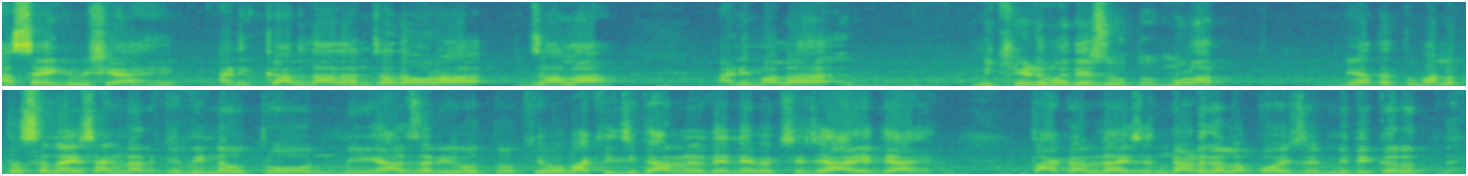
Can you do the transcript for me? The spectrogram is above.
असा एक विषय आहे. आणि काल दादांचा दौरा झाला आणि मला मी खेडमध्येच होतो मुळात. मी आता तुम्हाला तसं नाही सांगणार की मी नव्हतो मी आजारी होतो किंवा बाकीची कारणं देण्यापेक्षा जे आहे ते आहे. ताकाला जायचं आणि गाडगाला पोहायचं मी ते करत नाही.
